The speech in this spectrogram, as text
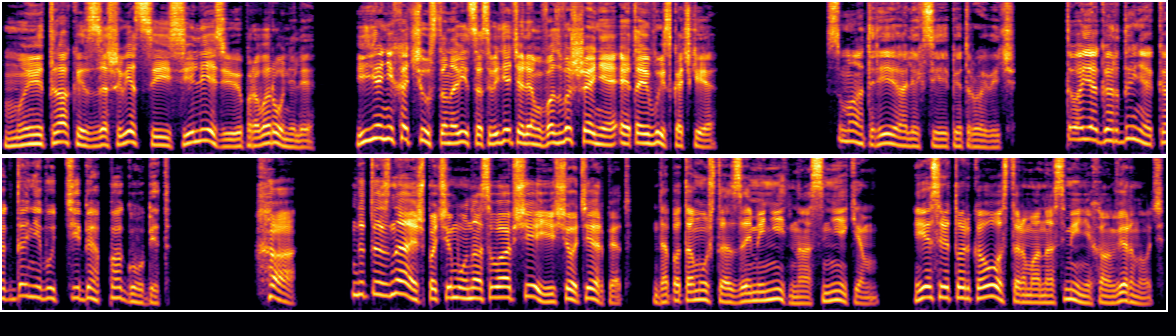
Мы и так из-за Швеции Силезию проворонили, и я не хочу становиться свидетелем возвышения этой выскочки. «Смотри, Алексей Петрович, твоя гордыня когда-нибудь тебя погубит». «Ха! Да ты знаешь, почему нас вообще еще терпят? Да потому что заменить нас неким, если только Остермана с Минихом вернуть.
